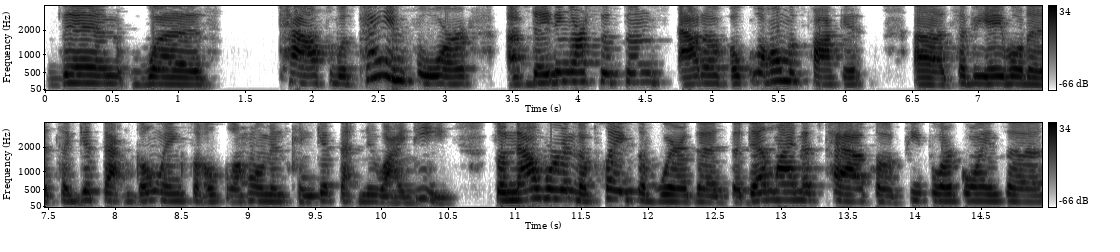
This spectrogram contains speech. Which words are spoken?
then was tasked with paying for updating our systems out of Oklahoma's pocket uh, to be able to, to get that going so Oklahomans can get that new ID. So now we're in the place of where the, the deadline has passed. So if people are going to,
